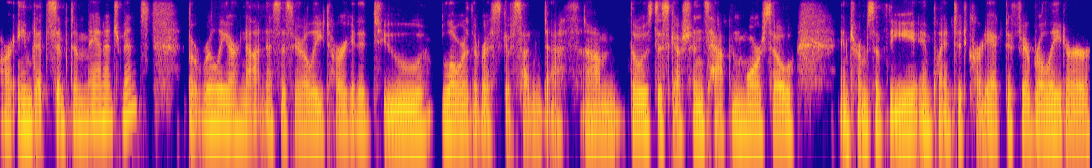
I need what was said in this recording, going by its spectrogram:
are aimed at symptom management, but really are not necessarily targeted to lower the risk of sudden death. Um, those discussions happen more so in terms of the implanted cardiac defibrillator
